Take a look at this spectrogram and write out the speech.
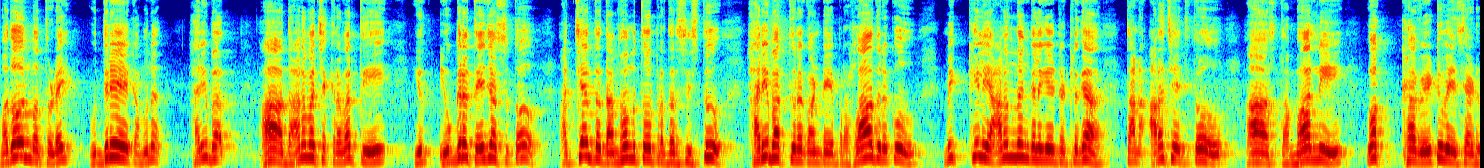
మదోన్మత్తుడై ఉద్రేకమున హరిభ ఆ దానవ చక్రవర్తి ఉగ్ర తేజస్సుతో అత్యంత దంభముతో ప్రదర్శిస్తూ హరిభక్తులకు అంటే ప్రహ్లాదులకు మిక్కిలి ఆనందం కలిగేటట్లుగా తన అరచేతితో ఆ స్తంభాన్ని ఒక్క వేటు వేశాడు.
